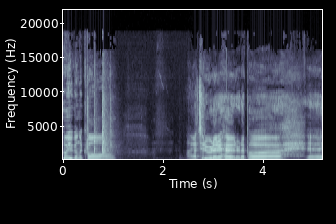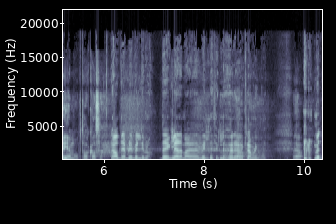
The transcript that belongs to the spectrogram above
Who you gonna call? Jeg tror dere hører det på eh, hjemmeopptak, altså. Ja, det blir veldig bra. Det gleder jeg meg veldig til å høre Ja. kramlingen her. Ja. Men,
